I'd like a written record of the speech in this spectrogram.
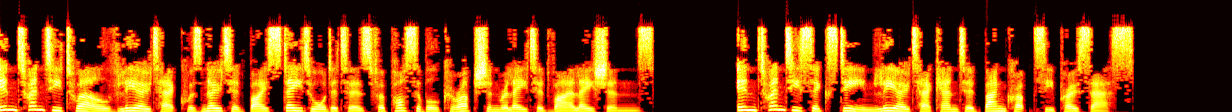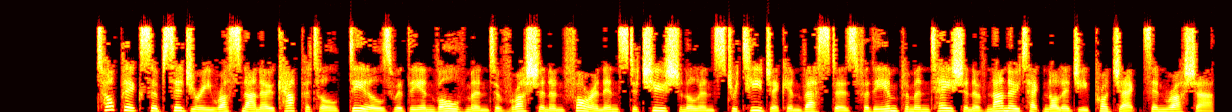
In 2012 Liotech was noted by state auditors for possible corruption-related violations. In 2016 Liotech entered bankruptcy process. Topic subsidiary Rusnano Capital, deals with the involvement of Russian and foreign institutional and strategic investors for the implementation of nanotechnology projects in Russia.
